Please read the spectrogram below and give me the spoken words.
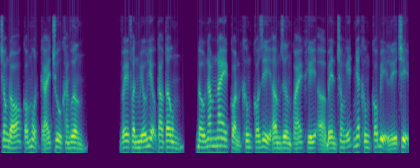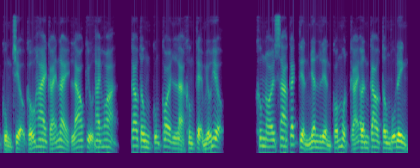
trong đó có một cái chu khang vương. Về phần miếu hiệu cao tông, đầu năm nay còn không có gì âm dương quái khí ở bên trong ít nhất không có bị lý trị cùng triệu cấu hai cái này lao cựu thái họa, cao tông cũng coi là không tệ miếu hiệu. Không nói xa cách tiền nhân liền có một cái ân cao tông vũ đinh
